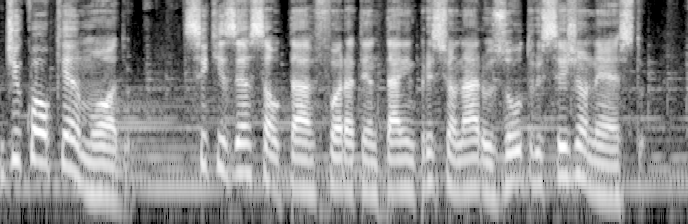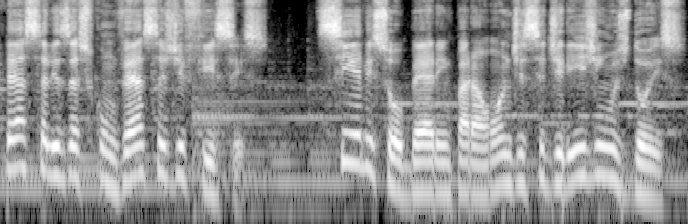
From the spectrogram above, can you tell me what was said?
De qualquer modo, se quiser saltar fora tentar impressionar os outros seja honesto, peça-lhes as conversas difíceis. Se eles souberem para onde se dirigem os dois,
